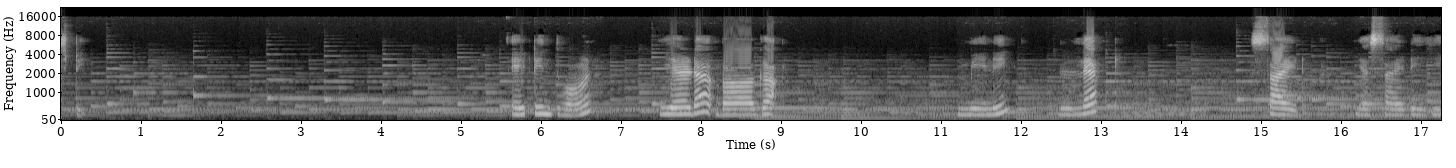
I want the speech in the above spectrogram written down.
H T 18th word ಎಡಭಾಗ meaning left side S I D E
